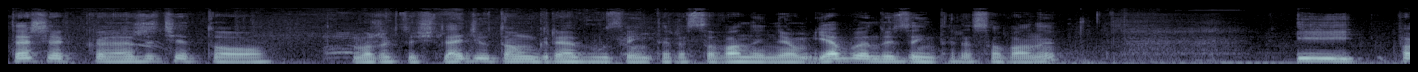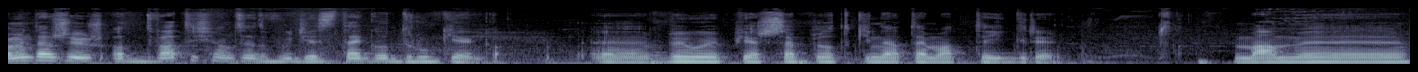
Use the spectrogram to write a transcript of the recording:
też jak kojarzycie, to może ktoś śledził tą grę, był zainteresowany nią. Ja byłem dość zainteresowany. I pamiętam, że już od 2022 e, były pierwsze plotki na temat tej gry. Mamy.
